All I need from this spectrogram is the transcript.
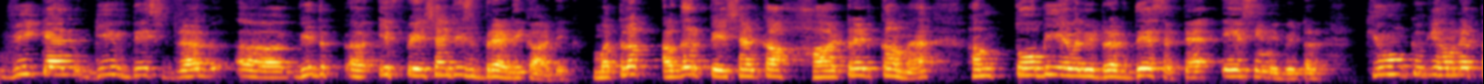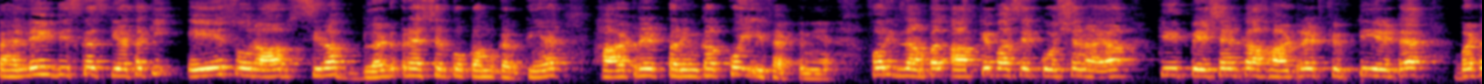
we can give this drug with if patient is bradycardic मतलब अगर पेशेंट का हार्ट रेट कम है, हम तो भी ये वाली ड्रग दे सकते हैं एस इनिबिटर क्यों? क्योंकि हमने पहले ही डिस्कस किया था कि एस और आप सिर्फ़ ब्लड प्रेशर को कम करती हैं हार्ट रेट पर इनका कोई इफ़ेक्ट नहीं है. फॉर एग्जांपल आपके पास एक क्वेश्चन आया कि पेशेंट का हार्ट रेट 58 है बट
